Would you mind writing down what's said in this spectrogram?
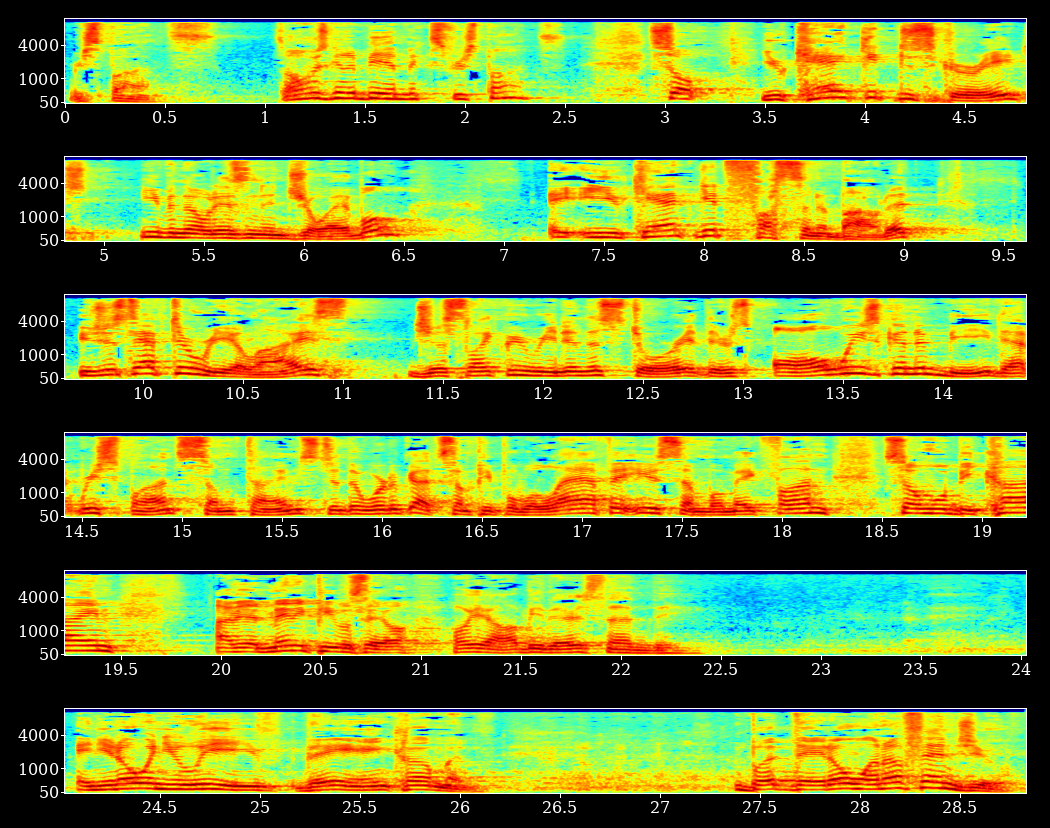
response. It's always going to be a mixed response. So you can't get discouraged, even though it isn't enjoyable. Eh, you can't get fussing about it. You just have to realize, just like we read in the story, there's always going to be that response sometimes to the Word of God. Some people will laugh at you, some will make fun, some will be kind. I've had many people say, oh, oh yeah, I'll be there Sunday. And you know when you leave, they ain't coming. But they don't want to offend you.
